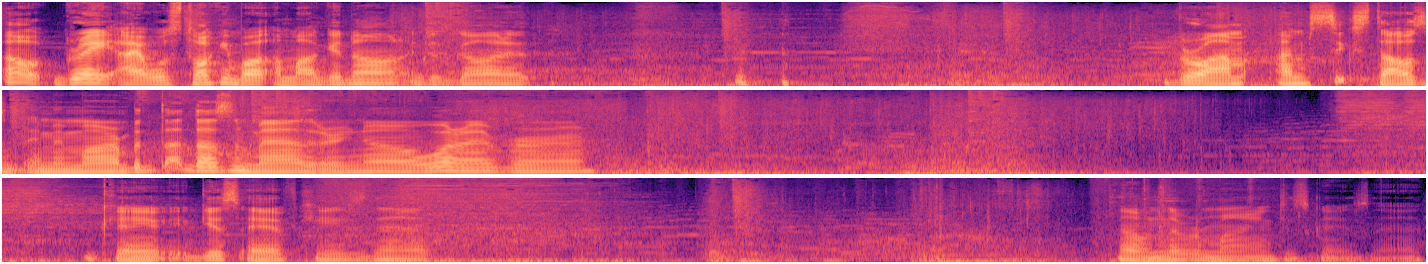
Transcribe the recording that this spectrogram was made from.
Oh, great. I was talking about Armageddon and just got it. Bro, I'm I'm 6000 MMR, but that doesn't matter, you know, whatever. Okay, I guess AFK is that. Oh, never mind. This guy is dead.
